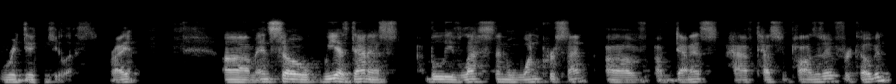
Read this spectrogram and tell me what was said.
ridiculous right um, and so we as dentists believe less than 1% of, of dentists have tested positive for covid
